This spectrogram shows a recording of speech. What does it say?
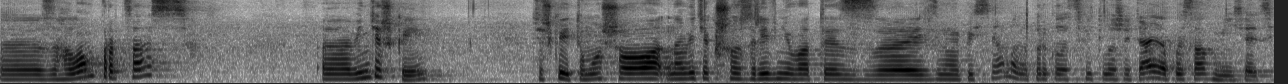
Е, Загалом процес е, він тяжкий. Тяжкий, тому що навіть якщо зрівнювати з різними піснями, наприклад, світло життя я писав місяць.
